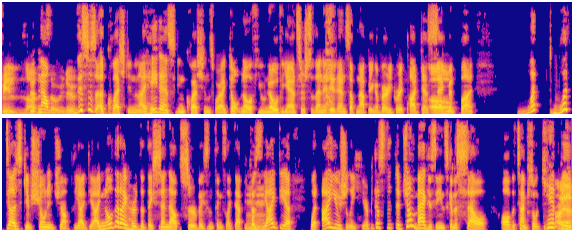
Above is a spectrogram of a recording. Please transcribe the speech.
feelings on Now, it, so we do. This is a question, and I hate asking questions where I don't know if you know the answer, so then it, it ends up not being a very great podcast Uh-oh. segment. But what what does give Shonen Jump the idea? I know that I heard that they send out surveys and things like that because Mhm. the idea, what I usually hear, because the, the Jump magazine is going to sell all the time, so it can't Oh, be yeah.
